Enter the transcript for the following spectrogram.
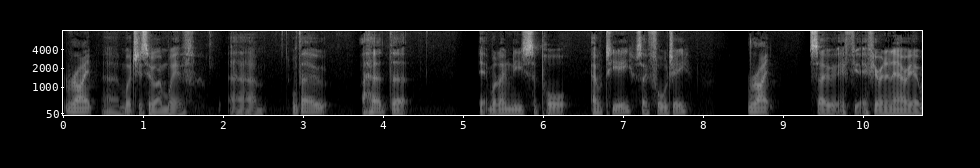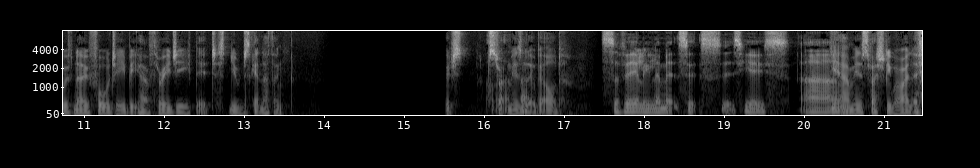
Right. um, which is who I'm with. Um, although I heard that it will only support LTE, so 4G. Right. So if you, if you're in an area with no 4G but you have 3G, it just you'll just get nothing, which struck me as a little bit odd. severely limits its its use. Um, yeah, I mean, especially where I live,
